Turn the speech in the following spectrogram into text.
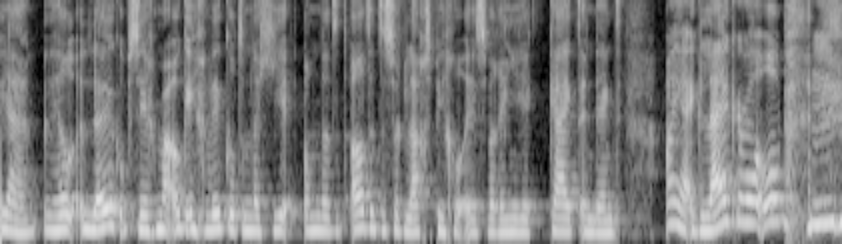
ja, heel leuk op zich, maar ook ingewikkeld, omdat, je, omdat het altijd een soort lachspiegel is waarin je kijkt en denkt. Oh ja, ik lijk er wel op. Mhm.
